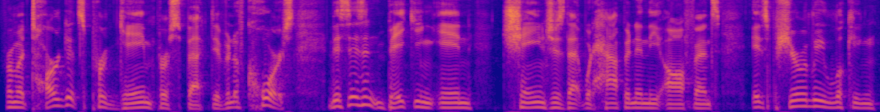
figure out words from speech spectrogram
from a targets per game perspective. And of course, this isn't baking in changes that would happen in the offense. It's purely looking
